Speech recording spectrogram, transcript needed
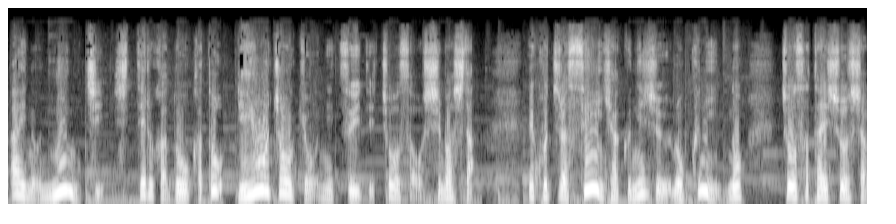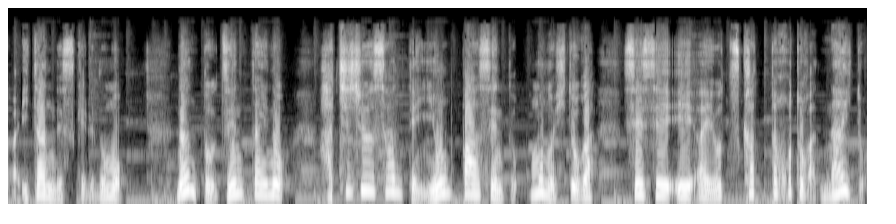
AI の認知知ってるかどうかと利用状況について調査をしました。こちら1126人の調査対象者がいたんですけれども、なんと全体の83.4%もの人が生成 AI を使ったことがないと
